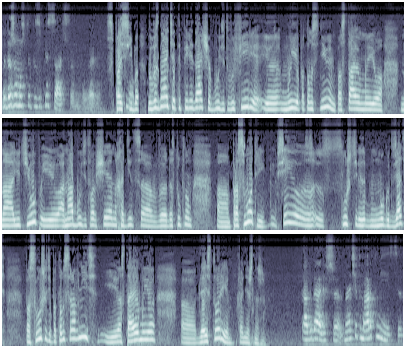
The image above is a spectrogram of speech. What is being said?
Вы даже можете это записать, что я говорю. Спасибо. Ну, вы знаете, эта передача будет в эфире, и мы ее потом снимем, поставим ее на YouTube, и она будет вообще находиться в доступном а, просмотре. Все ее слушатели могут взять, послушать и потом сравнить. И оставим ее а, для истории, конечно же. Так, дальше. Значит, март месяц.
